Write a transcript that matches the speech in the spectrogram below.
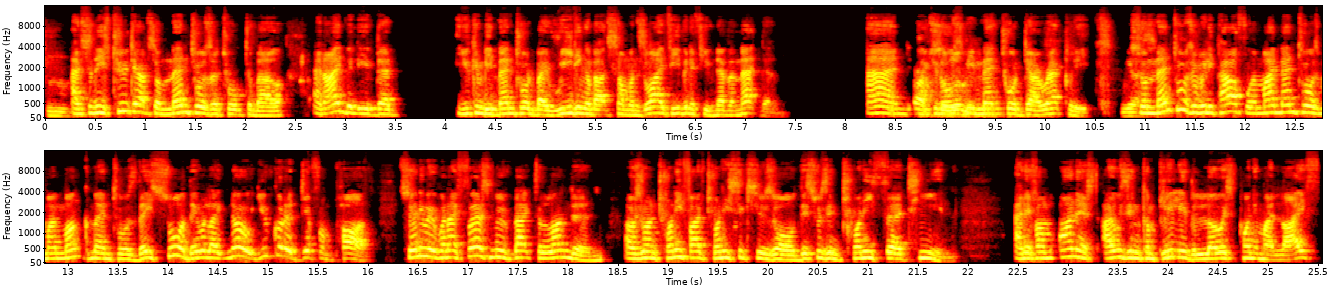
Mm. And so these two types of mentors are talked about. And I believe that you can be mentored by reading about someone's life, even if you've never met them. And Absolutely. you can also be mentored directly. Yes. So mentors are really powerful. And my mentors, my monk mentors, they saw, they were like, no, you've got a different path. So anyway, when I first moved back to London, I was around 25, 26 years old. This was in 2013. And if I'm honest, I was in completely the lowest point in my life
